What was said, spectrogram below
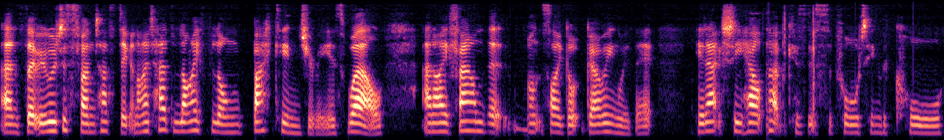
And so it was just fantastic. And I'd had lifelong back injury as well. And I found that once I got going with it, it actually helped that because it's supporting the core.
